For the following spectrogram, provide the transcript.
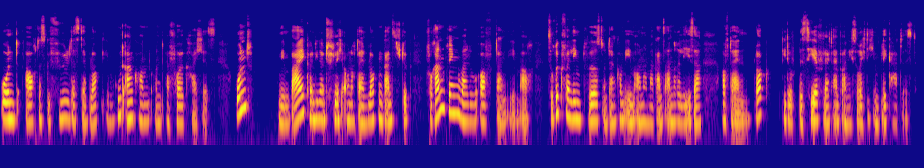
und auch das Gefühl, dass der Blog eben gut ankommt und erfolgreich ist. Und nebenbei können die natürlich auch noch deinen Blog ein ganzes Stück voranbringen, weil du oft dann eben auch zurückverlinkt wirst und dann kommen eben auch noch mal ganz andere Leser auf deinen Blog, die du bisher vielleicht einfach nicht so richtig im Blick hattest.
